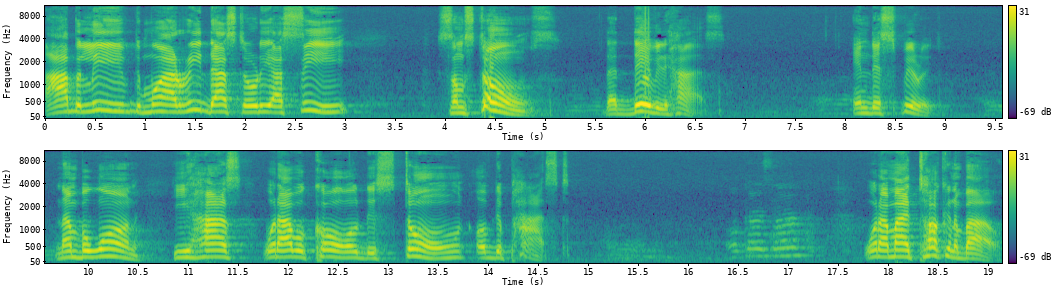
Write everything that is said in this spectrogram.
I believe the more I read that story, I see some stones that David has in the spirit. Number one, he has what I would call the stone of the past. What am I talking about?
